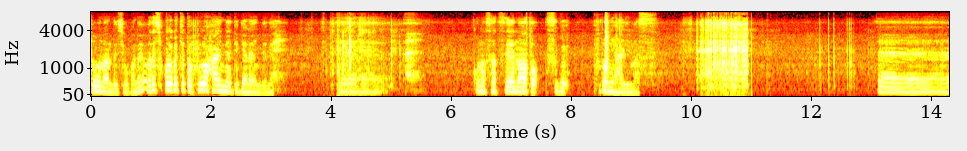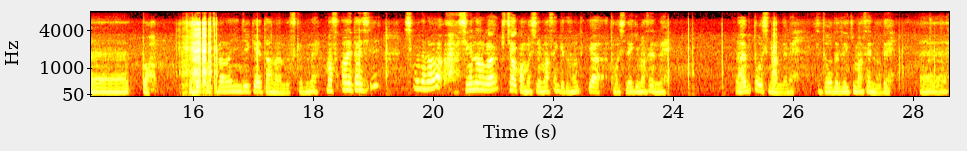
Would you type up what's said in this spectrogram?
どうなんでしょうかね。私、これからちょっと風呂入んないといけないんでね。えこの撮影の後、すぐ風呂に入ります。えー、のインジケーターなんですけどね、まあ、その間にシグナルが、シグナルが来ちゃうかもしれませんけど、その時は投資できませんね。ライブ投資なんでね、自動でできませんので、え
